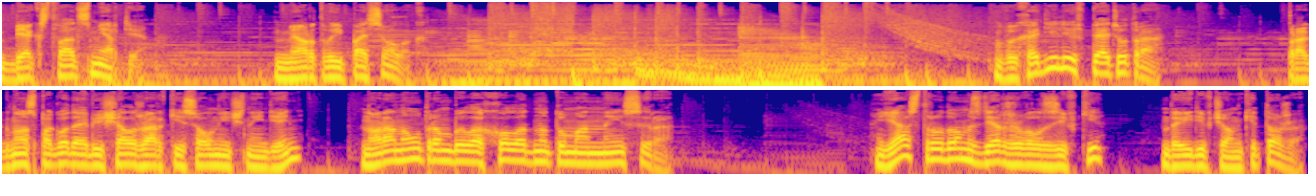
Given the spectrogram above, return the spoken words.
Бегство от смерти. Мертвый поселок. Выходили в пять утра. Прогноз погоды обещал жаркий солнечный день, но рано утром было холодно, туманно и сыро. Я с трудом сдерживал зевки, да и девчонки тоже.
